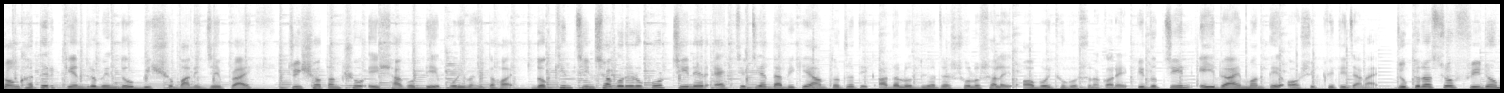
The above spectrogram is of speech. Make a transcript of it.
সংঘাতের কেন্দ্রবিন্দু বিশ্ব বাণিজ্যে প্রায় ত্রিশ শতাংশ এই সাগর দিয়ে পরিবাহিত হয়। দক্ষিণ চীন সাগরের উপর চীনের একচেটিয়া দাবিকে আন্তর্জাতিক আদালত দুই হাজার ষোলো সালে অবৈধ ঘোষণা করে। কিন্তু চীন এই রায় মানতে অস্বীকৃতি জানায়। যুক্তরাষ্ট্র ফ্রিডম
